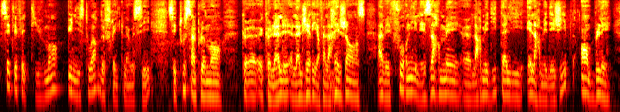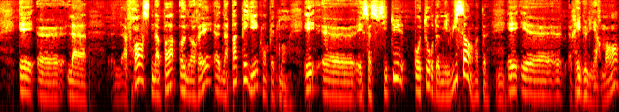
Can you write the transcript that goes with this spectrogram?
c'est effectivement une histoire de fric là aussi. C'est tout simplement que, l'Algérie, enfin la Régence, avait fourni les armées, euh, l'armée d'Italie et l'armée d'Égypte en blé. Et euh, la, la France n'a pas honoré, euh, n'a pas payé complètement. Et, et ça se situe autour de 1800. Hein. Et, euh, régulièrement,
